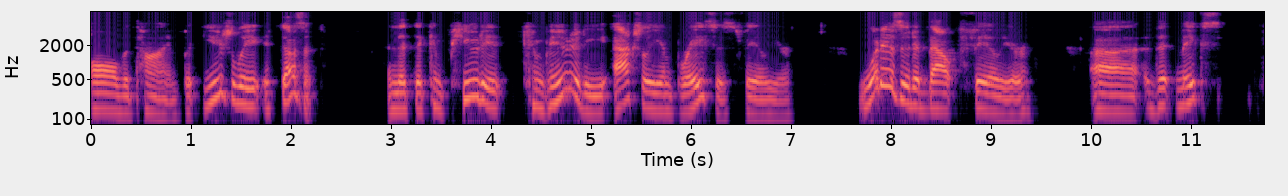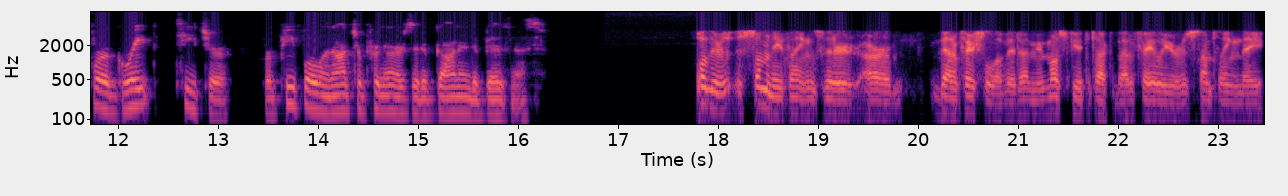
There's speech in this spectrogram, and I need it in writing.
all the time, but usually it doesn't. And that the computed community actually embraces failure. What is it about failure uh, that makes for a great teacher for people and entrepreneurs that have gone into business? Well, there's so many things that are, are beneficial of it. I mean, most people talk about a failure as something they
